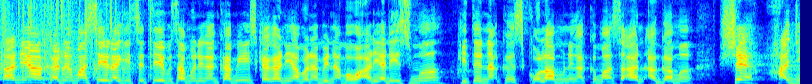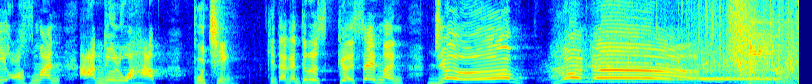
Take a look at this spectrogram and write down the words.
Tahniah kerana masih lagi setia bersama dengan kami. Sekarang ni Abang Nabil nak bawa adik-adik semua. Kita nak ke Sekolah Menengah Kebangsaan Agama Syekh Haji Osman Abdul Wahab Kuching. Kita akan terus ke segmen Jom Ronda. Nah,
